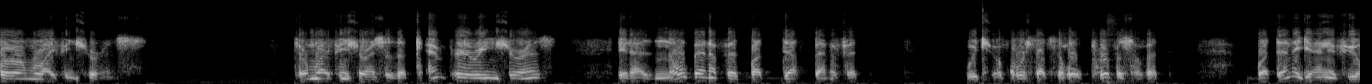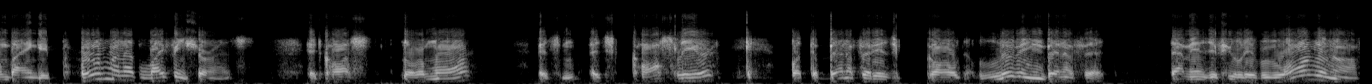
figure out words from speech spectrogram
term life insurance. Term life insurance is a temporary insurance. It has no benefit but death benefit, which, of course, that's the whole purpose of it. But then again, if you're buying a permanent life insurance, it costs a little more. It's it's costlier, but the benefit is called living benefit. That means if you live long enough,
